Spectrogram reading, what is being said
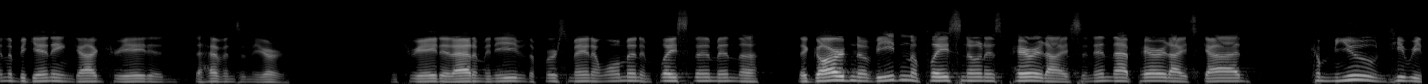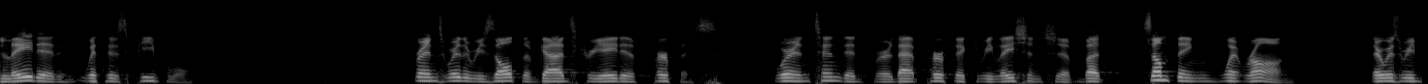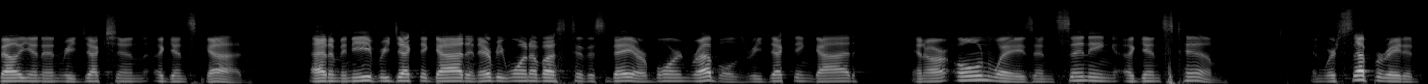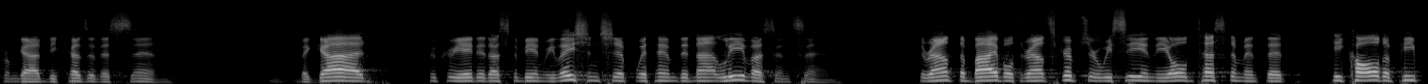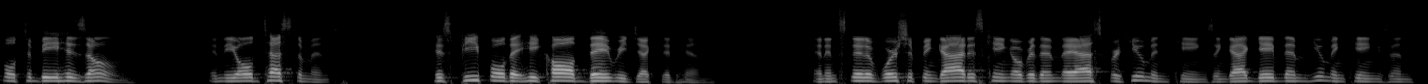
In the beginning, God created the heavens and the earth. He created Adam and Eve, the first man and woman, and placed them in the, the Garden of Eden, a place known as paradise. And in that paradise, God communed, He related with His people. Friends, we're the result of God's creative purpose. We're intended for that perfect relationship, but something went wrong. There was rebellion and rejection against God. Adam and Eve rejected God, and every one of us to this day are born rebels, rejecting God and our own ways and sinning against Him. And we're separated from God because of this sin. But God, who created us to be in relationship with Him, did not leave us in sin. Throughout the Bible, throughout Scripture, we see in the Old Testament that he called a people to be his own. In the Old Testament, his people that he called, they rejected him. And instead of worshiping God as king over them, they asked for human kings. And God gave them human kings. And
